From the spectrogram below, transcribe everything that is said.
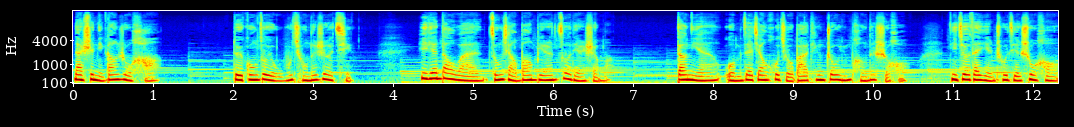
那是你刚入行，对工作有无穷的热情。一天到晚总想帮别人做点什么。当年我们在江湖酒吧听周云鹏的时候，你就在演出结束后，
